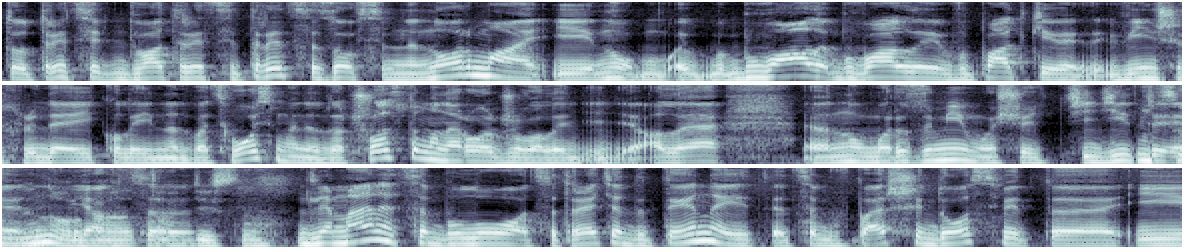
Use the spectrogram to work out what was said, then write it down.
то 32-33 це зовсім не норма. І ну бували бували випадки в інших людей, коли і на 28-му, і на 26-му народжували. Але е, ну ми розуміємо, що ті діти це не ну, норма, як це так, дійсно. для мене це було це третя дитина, і це був перший досвід. Е, і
